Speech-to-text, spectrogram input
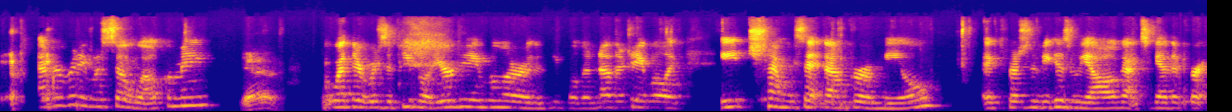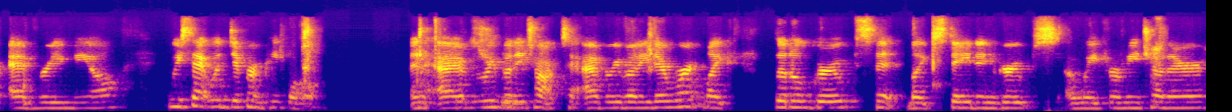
everybody was so welcoming, yeah, whether it was the people at your table or the people at another table. Like each time we sat down for a meal, especially because we all got together for every meal, we sat with different people. And everybody talked to everybody. There weren't like little groups that like stayed in groups away from each other.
